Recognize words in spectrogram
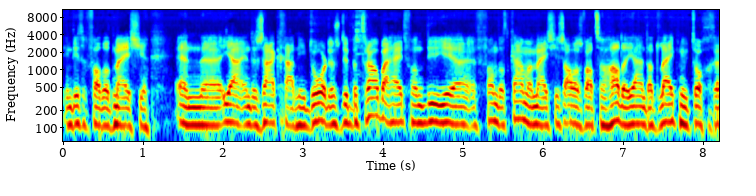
In dit geval dat meisje. En, ja, en de zaak gaat niet door. Dus de betrouwbaarheid van, die, van dat kamermeisje is alles wat ze hadden. Ja, en dat lijkt nu toch uh,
